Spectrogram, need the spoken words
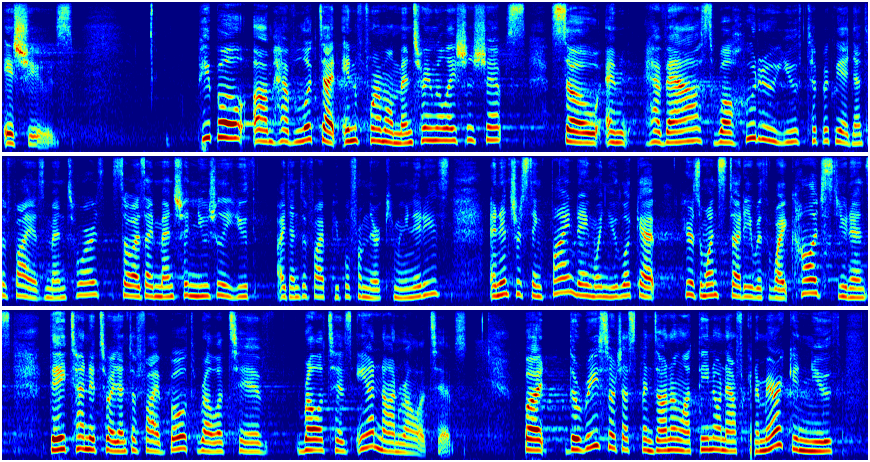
issues. People um, have looked at informal mentoring relationships, so and have asked, well, who do youth typically identify as mentors? So as I mentioned, usually youth identify people from their communities. An interesting finding when you look at, here's one study with white college students, they tended to identify both relative, relatives and non-relatives. But the research that's been done on Latino and African American youth,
